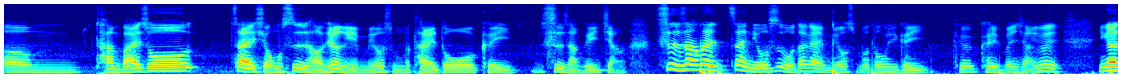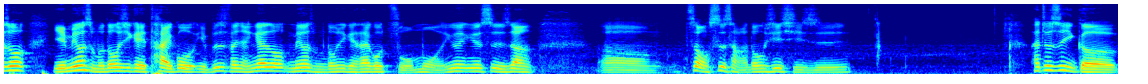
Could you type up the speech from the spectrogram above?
嗯，坦白说，在熊市好像也没有什么太多可以市场可以讲。事实上在，在在牛市我大概也没有什么东西可以。可可以分享，因为应该说也没有什么东西可以太过，也不是分享，应该说没有什么东西可以太过琢磨的，因为因为事实上，呃，这种市场的东西其实它就是一个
